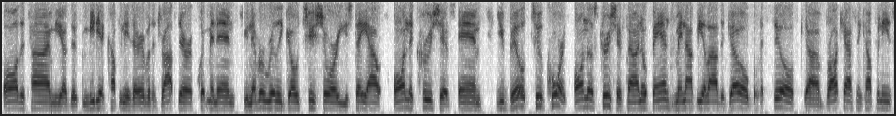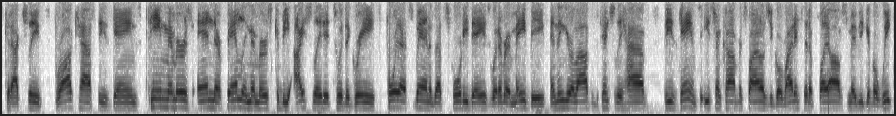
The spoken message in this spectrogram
all the time. You have the media companies that are able to drop their equipment in. You never really go too shore. You stay out on the cruise ships and you build two courts on those cruise ships. Now, I know fans may not be allowed to go, but still, uh, broadcasting companies could actually broadcast these games. Team members and their family members could be isolated to a degree for that span, if that's 40 days, whatever it may be. And then you're allowed to potentially have these games, the Eastern Conference Finals. You go right into the playoffs. Maybe you give a week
